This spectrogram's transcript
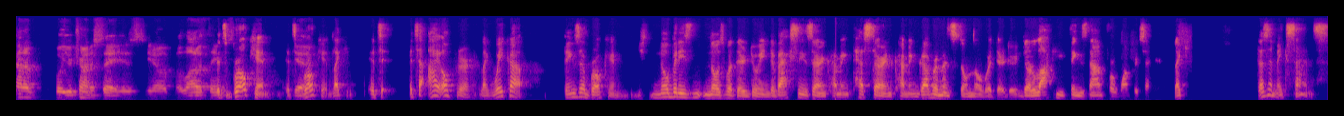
kind of what you're trying to say is, you know, a lot of things. It's broken. It's yeah. broken. Like it's it's an eye opener. Like wake up things are broken. Nobody knows what they're doing. The vaccines aren't coming. Tests aren't coming. Governments don't know what they're doing. They're locking things down for one percent. Like, doesn't make sense.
